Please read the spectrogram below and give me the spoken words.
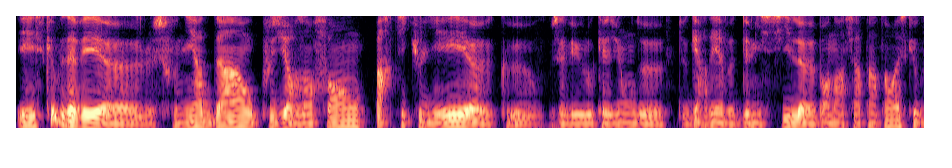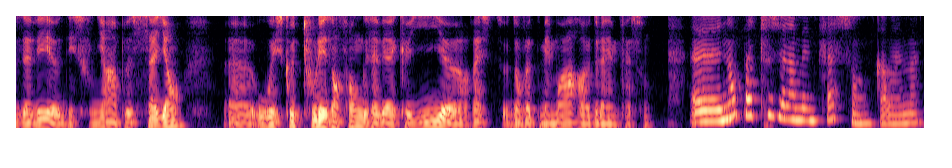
Et est-ce que vous avez euh, le souvenir d'un ou plusieurs enfants particuliers euh, que vous avez eu l'occasion de, de, garder à votre domicile euh, pendant un certain temps? Est-ce que vous avez des souvenirs un peu saillants ou est-ce que tous les enfants que vous avez accueillis restent dans votre mémoire de la même façon? Non, pas tous de la même façon quand même.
